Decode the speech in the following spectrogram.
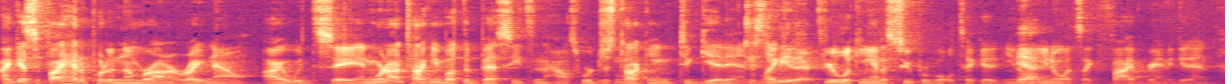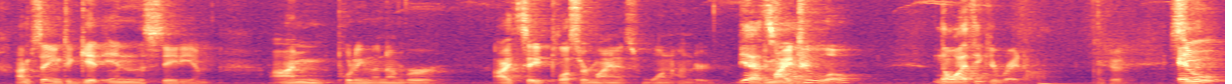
I guess if I had to put a number on it right now, I would say, and we're not talking about the best seats in the house. We're just talking to get in. Mm-hmm. Just to like, be there. If you're looking at a Super Bowl ticket, you know, Yeah. you know it's like five grand to get in. I'm saying to get in the stadium, I'm putting the number. I'd say plus or minus 100. Yeah, it's Am I fine. too low? No, I think you're right on. Okay. So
